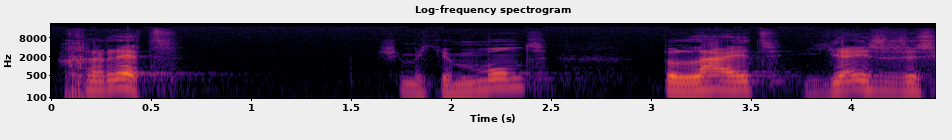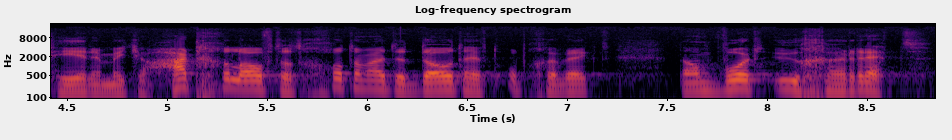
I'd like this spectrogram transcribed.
gered. Als je met je mond beleidt, Jezus is Heer, en met je hart gelooft dat God hem uit de dood heeft opgewekt, dan wordt u gered.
